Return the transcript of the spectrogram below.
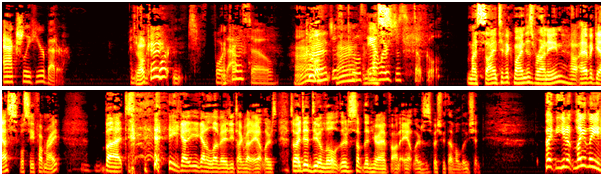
actually hear better. And it's Okay. important for Okay. that. So all cool. right, just right. cool. My Antlers just so cool. my scientific mind is running. I have a guess. We'll see if I'm right. But you got you got to love Angie talking about antlers. So I did do a little. There's something here I have on antlers, especially with evolution. But you know, lately,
